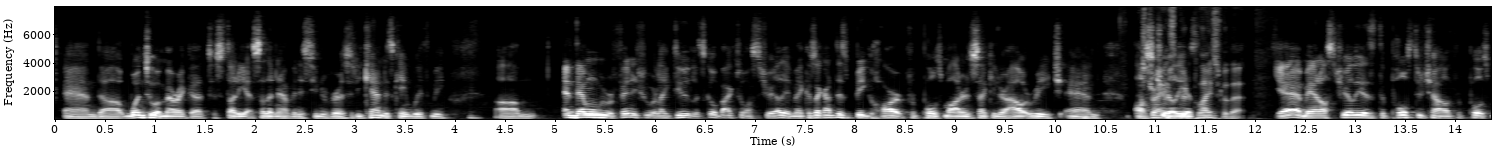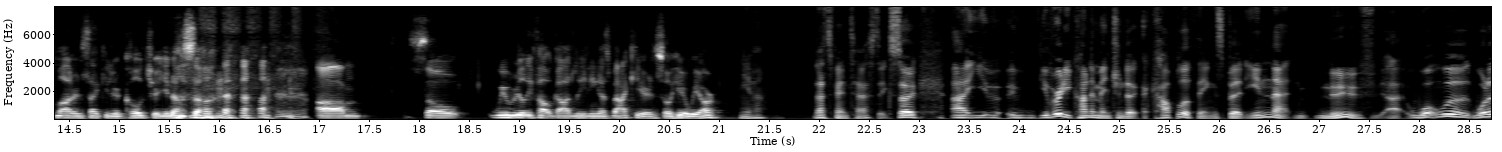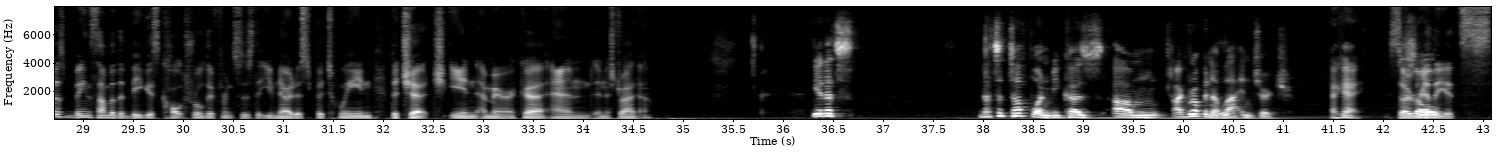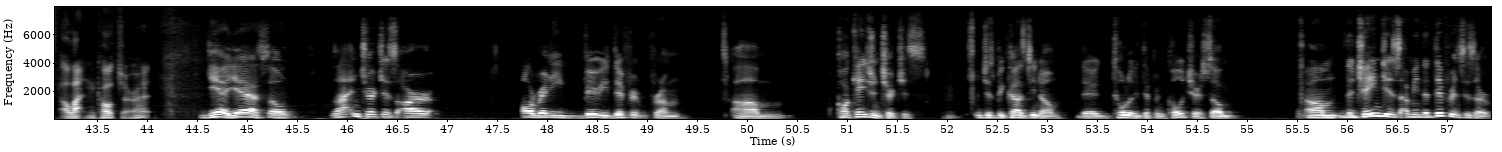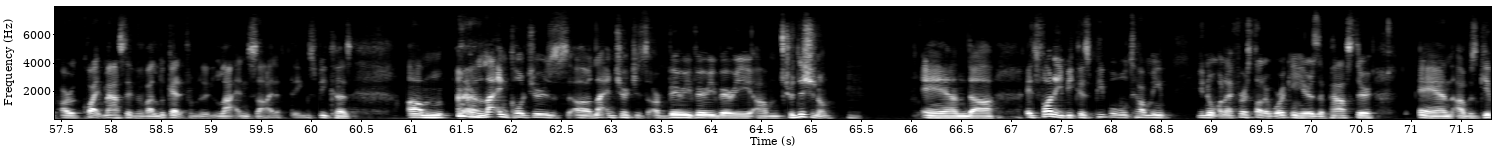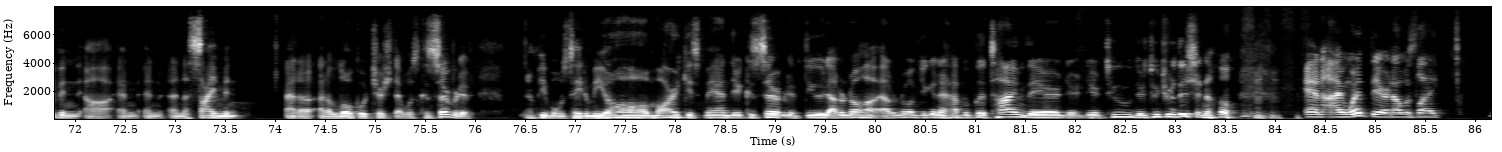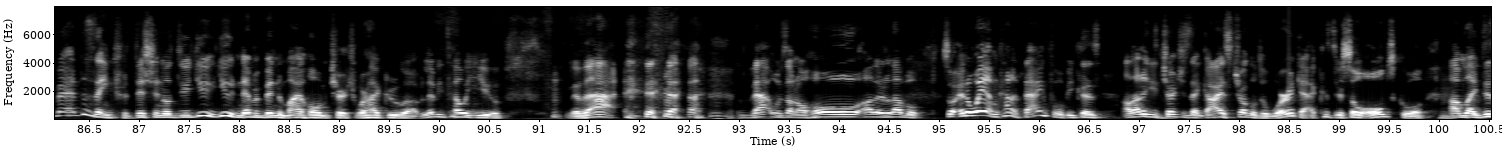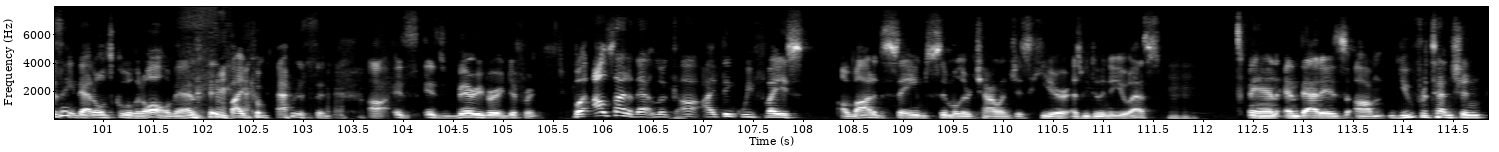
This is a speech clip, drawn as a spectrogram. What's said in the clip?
and uh, went to America to study at Southern Adventist University. Candace came with me. Um, and then when we were finished, we were like, dude, let's go back to Australia, man, because I got this big heart for postmodern secular outreach. And a Australia good place for that. yeah, man, Australia is the poster child for postmodern secular culture, you know. So, um, so we really felt God leading us back here, and so here we are. Yeah. That's fantastic. So, uh, you've you've already kind of mentioned a, a couple of things, but in that move, uh, what were what has been some of the biggest cultural differences that you've noticed between the church in America and in Australia? Yeah, that's that's a tough one because um, I grew up in a Latin church. Okay, so, So- really, it's a Latin culture, right? Yeah, yeah. So Latin churches are already very different from um, Caucasian churches, just because you know they're totally different culture. So um, the changes, I mean, the differences are, are quite massive if I look at it from the Latin side of things, because um, Latin cultures, uh, Latin churches are very, very, very um, traditional. And uh, it's funny because people will tell me, you know, when I first started working here as a pastor, and I was given uh, an, an an assignment at a at a local church that was conservative, and people would say to me, "Oh, Marcus, man, they're conservative, dude. I don't know how. I don't know if you're gonna have a good time there. They're they're too they're too traditional." and I went there and I was like, "Man, this ain't traditional, dude. You you never been to my home church where I grew up. Let me tell you." That that was on a whole other level. So in a way, I'm kind of thankful because a lot of these churches that guys struggle to work at because they're so old school. I'm like, this ain't that old school at all, man. By comparison, uh, it's it's very very different. But outside of that, look, uh, I think we face a lot of the same similar challenges here as we do in the U.S. And and that is um, youth retention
